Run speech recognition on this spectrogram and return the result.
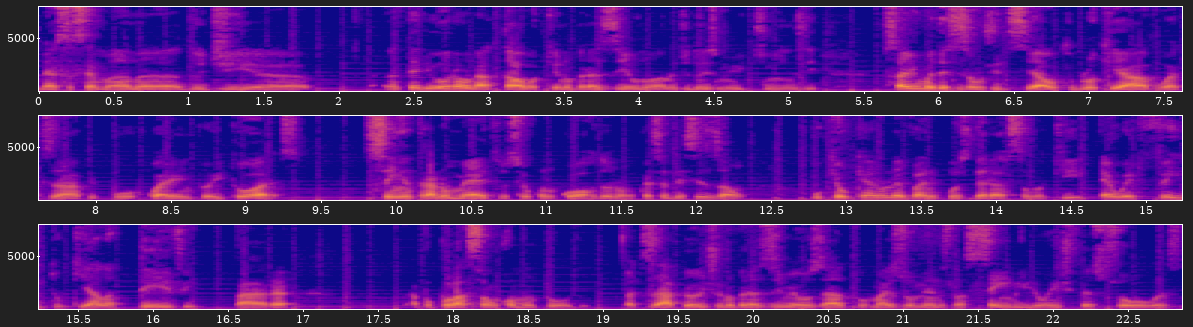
nessa semana do dia anterior ao Natal aqui no Brasil, no ano de 2015, saiu uma decisão judicial que bloqueava o WhatsApp por 48 horas. Sem entrar no mérito se eu concordo ou não com essa decisão, o que eu quero levar em consideração aqui é o efeito que ela teve para população como um todo. O WhatsApp hoje no Brasil é usado por mais ou menos umas 100 milhões de pessoas.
